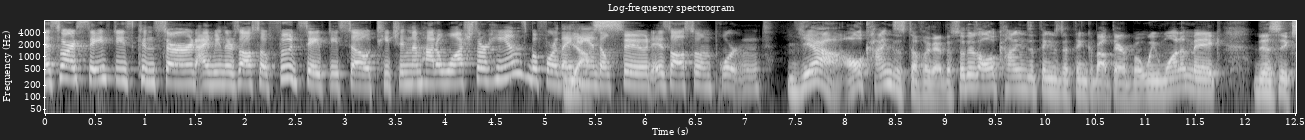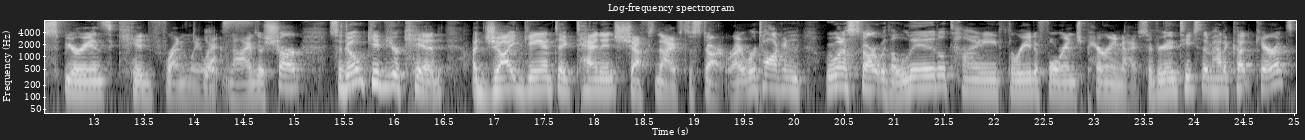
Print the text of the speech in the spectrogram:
As far as safety is concerned, I mean, there's also food safety. So teaching them how to wash their hands before they Yes. handle food is also important. Yeah, all kinds of stuff like that. So there's all kinds of things to think about there, but we want to make this experience kid friendly, right? Yes. Knives are sharp. So don't give your kid a gigantic 10 inch chef's knife to start, right? We're talking, we want to start with a little tiny three to four inch paring knife. So if you're going to teach them how to cut carrots,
